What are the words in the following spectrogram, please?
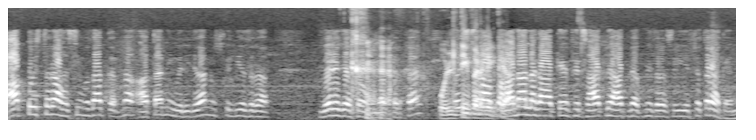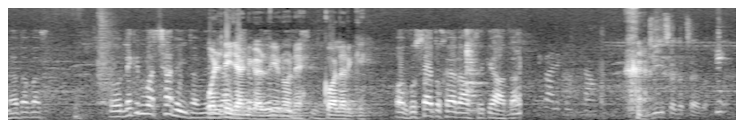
आपको इस तरह हँसी मज़ाक करना आता नहीं मेरी जान उसके लिए जरा मेरे जैसा होना पड़ता है उल्टी तो तरह बहाना लगा के फिर साथ में आपने अपनी तरफ़ से ये फिक्रा कहना था बस तो लेकिन वो अच्छा नहीं था उल्टी जंड कर दी उन्होंने कॉलर की और गुस्सा तो खैर आपसे क्या आता जी सदर साहब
